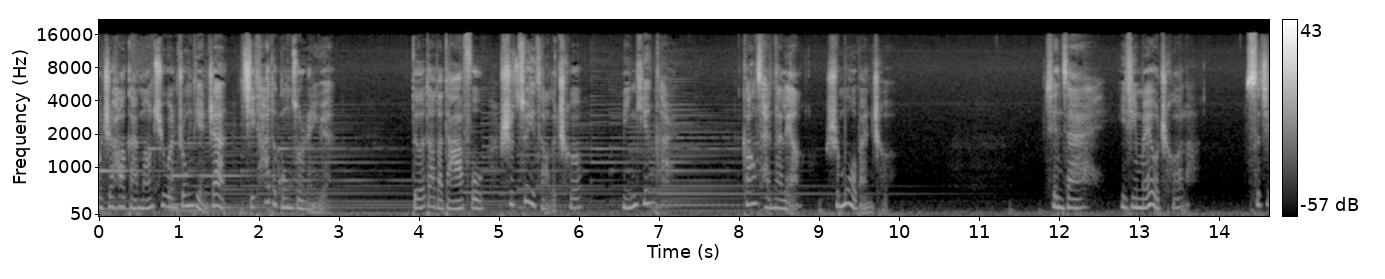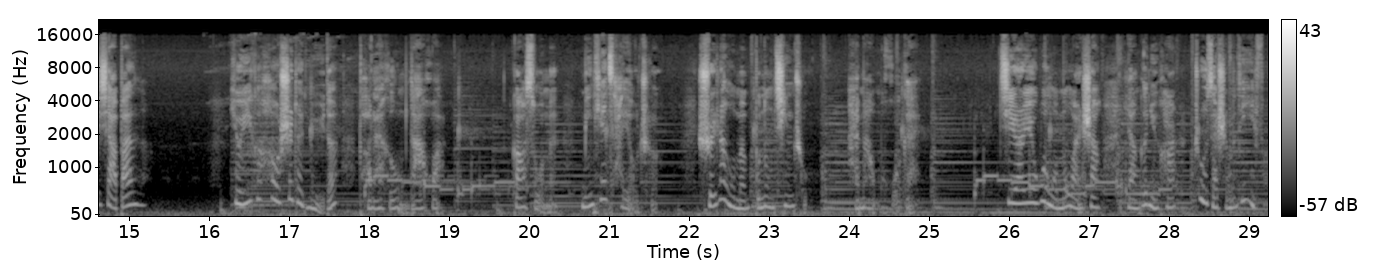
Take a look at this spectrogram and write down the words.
我只好赶忙去问终点站其他的工作人员，得到的答复是最早的车明天开，刚才那辆是末班车。现在已经没有车了，司机下班了。有一个好事的女的跑来和我们搭话，告诉我们明天才有车，谁让我们不弄清楚，还骂我们活该。继而又问我们晚上两个女孩住在什么地方。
